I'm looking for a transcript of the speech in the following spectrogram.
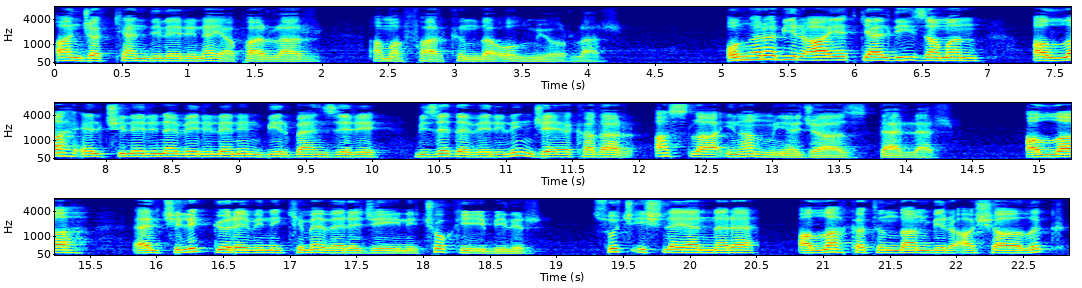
ancak kendilerine yaparlar ama farkında olmuyorlar. Onlara bir ayet geldiği zaman Allah elçilerine verilenin bir benzeri bize de verilinceye kadar asla inanmayacağız derler. Allah elçilik görevini kime vereceğini çok iyi bilir. Suç işleyenlere Allah katından bir aşağılık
